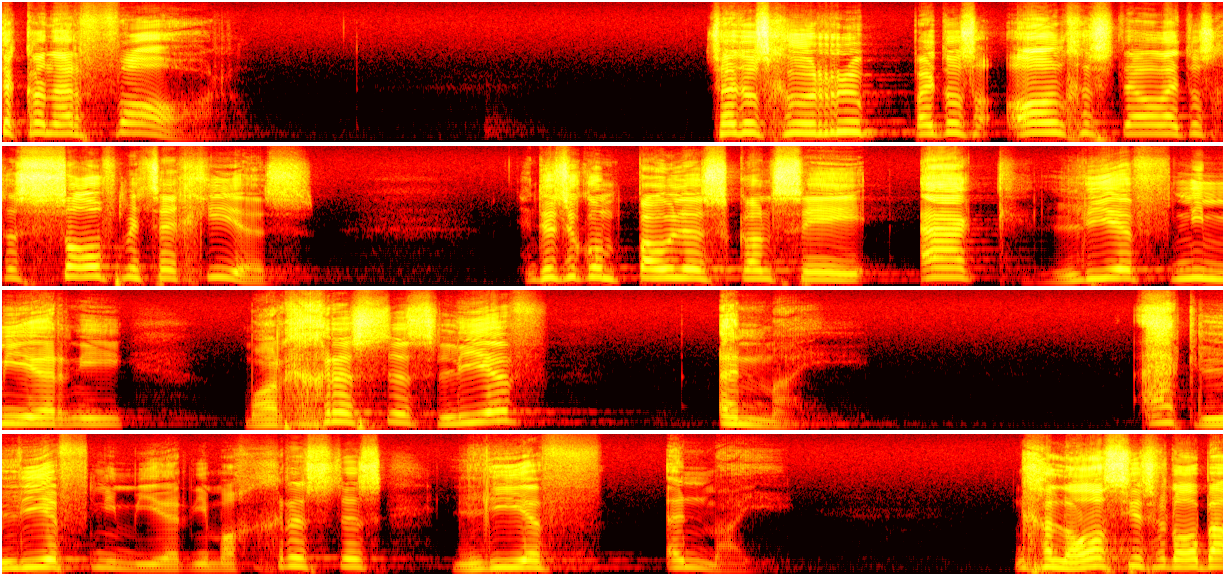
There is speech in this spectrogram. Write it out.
te kan ervaar. So het ons geroep, het ons aangestel, het ons gesalf met sy gees. En dis hoekom Paulus kan sê ek leef nie meer nie, maar Christus leef in my. Ek leef nie meer nie, maar Christus leef in my. In Galasiërs wat daarby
